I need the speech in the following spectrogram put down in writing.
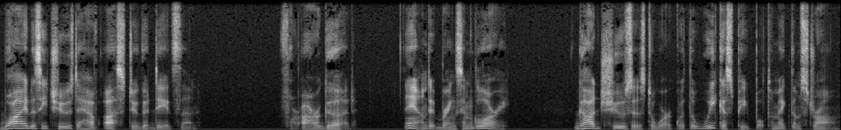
Why does He choose to have us do good deeds then? For our good, and it brings Him glory. God chooses to work with the weakest people to make them strong.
